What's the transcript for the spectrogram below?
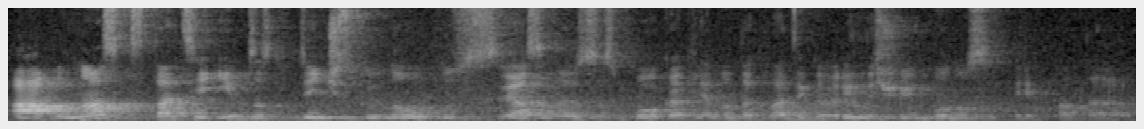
А у нас, кстати, им за студенческую науку, связанную с СПО, как я на докладе говорил, еще и бонусы перепадают.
